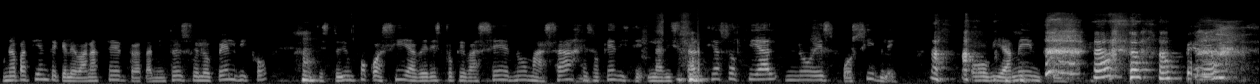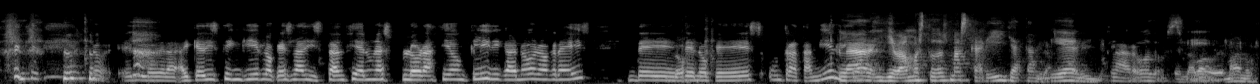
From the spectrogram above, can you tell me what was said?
Una paciente que le van a hacer tratamiento de suelo pélvico, estoy un poco así a ver esto que va a ser, ¿no? Masajes o qué, dice, la distancia social no es posible, obviamente. Pero hay que distinguir lo que es la distancia en una exploración clínica, ¿no? ¿No creéis? De, lo que es un tratamiento. Claro, y llevamos todos mascarilla también. claro. Todos, el lavado de manos.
